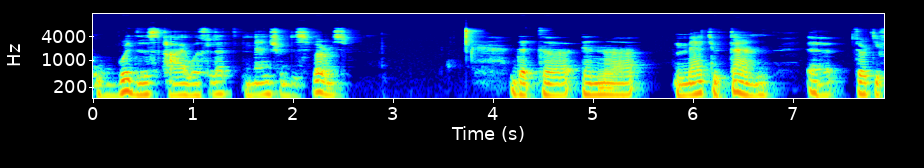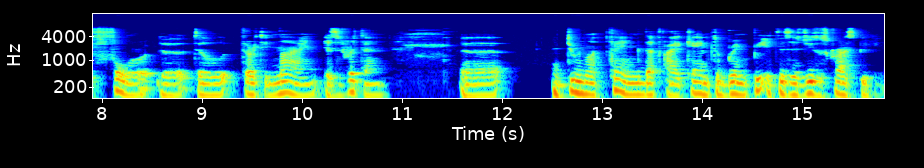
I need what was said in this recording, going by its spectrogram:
with this, I was let mention this verse that uh, in uh, Matthew 10, uh, 34 uh, till 39 is written, do not think that I came to bring peace. This is Jesus Christ speaking.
